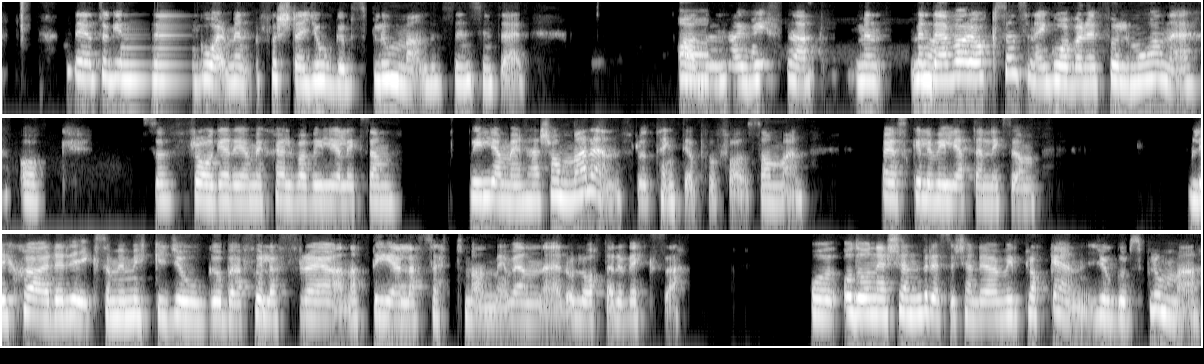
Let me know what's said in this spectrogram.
jag tog in igår, men första jordgubbsblomman, den syns inte här. Ja, den har vissnat. Men, men där var det också en sån här, igår var det fullmåne och så frågade jag mig själv vad vill jag liksom, vill jag med den här sommaren? För då tänkte jag på sommaren. Och jag skulle vilja att den liksom blir skörderik som är mycket jordgubbar, full av frön, att dela sötman med vänner och låta det växa. Och, och då när jag kände det så kände jag att jag vill plocka en jordgubbsblomma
